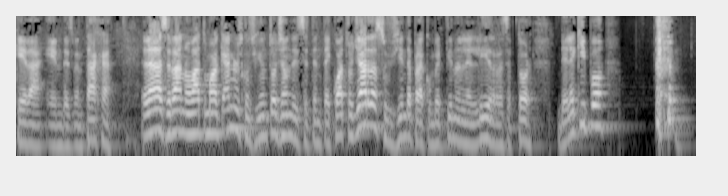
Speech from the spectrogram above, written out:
queda en desventaja. El ala cerrada novato Mark Andrews consiguió un touchdown de 74 yardas, suficiente para convertirlo en el líder receptor del equipo.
